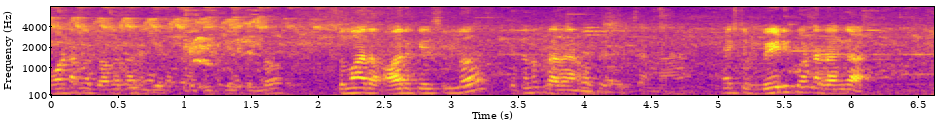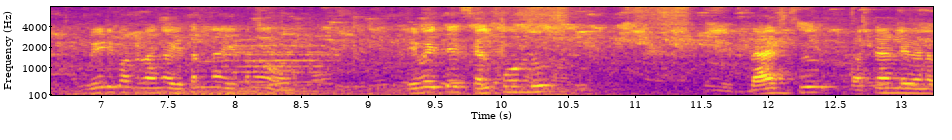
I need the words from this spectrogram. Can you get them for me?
మోటార్ల దొంగతనం చేసిన కేసుల్లో సుమారు ఆరు కేసుల్లో ఇతను ప్రధానమంత్రి. నెక్స్ట్ మేడికొండ రంగ. మేడికొండ రంగ ఇతను ఇతను ఏవైతే సెల్ ఫోన్లు బ్యాగ్స్ బస్ స్టాండ్లో ఏమైనా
